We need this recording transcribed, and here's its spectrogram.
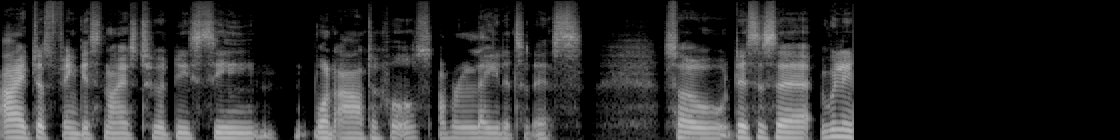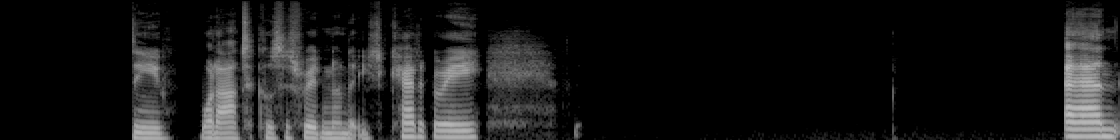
I just think it's nice to at least see what articles are related to this. So this is a really see what articles is written under each category. And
